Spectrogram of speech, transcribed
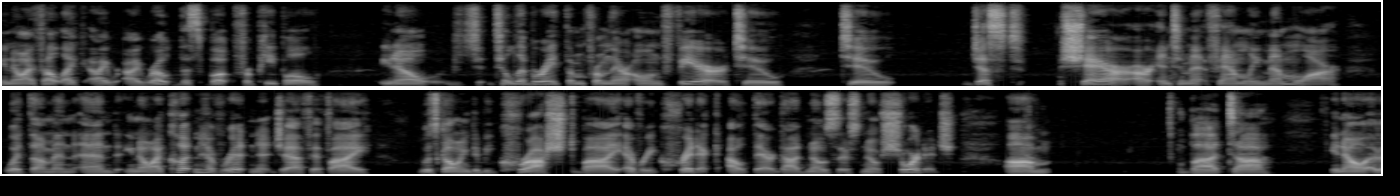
you know, I felt like I, I wrote this book for people, you know, to, to liberate them from their own fear, to, to just share our intimate family memoir with them. And and you know I couldn't have written it Jeff if I was going to be crushed by every critic out there. God knows there's no shortage um, but uh, you know, uh,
